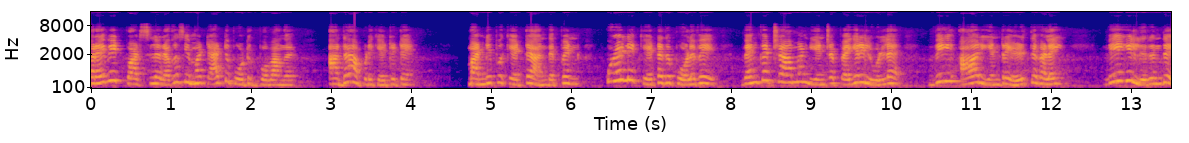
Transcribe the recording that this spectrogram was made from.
பிரைவேட் பார்ட்ஸ்ல ரகசியமா டேட்டு போட்டுக்கு போவாங்க. அதான் அப்படி கேட்டுட்டேன். மன்னிப்பு கேட்ட அந்த பெண் குழலி கேட்டது போலவே வெங்கட்ராமன் என்ற பெயரில் உள்ள வி ஆர் என்ற எழுத்துக்களை வியில் இருந்து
